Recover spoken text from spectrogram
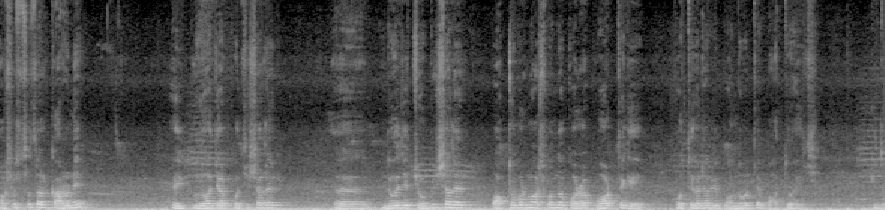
অসুস্থতার কারণে এই দু হাজার পঁচিশ সালের দু হাজার চব্বিশ সালের অক্টোবর মাস পর্যন্ত করার পর থেকে পত্রিকাটা আমি বন্ধ করতে বাধ্য হয়েছি। কিন্তু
